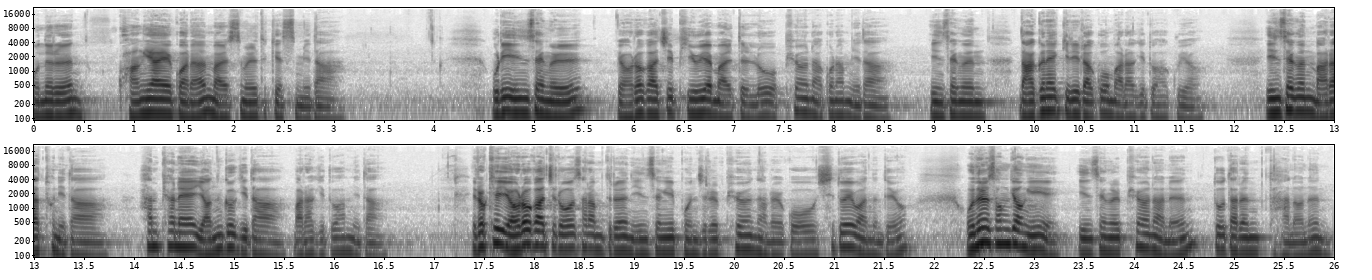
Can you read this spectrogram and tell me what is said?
오늘은 광야에 관한 말씀을 듣겠습니다. 우리 인생을 여러 가지 비유의 말들로 표현하곤 합니다. 인생은 나그네 길이라고 말하기도 하고요. 인생은 마라톤이다. 한편의 연극이다 말하기도 합니다. 이렇게 여러 가지로 사람들은 인생의 본질을 표현하려고 시도해 왔는데요. 오늘 성경이 인생을 표현하는 또 다른 단어는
